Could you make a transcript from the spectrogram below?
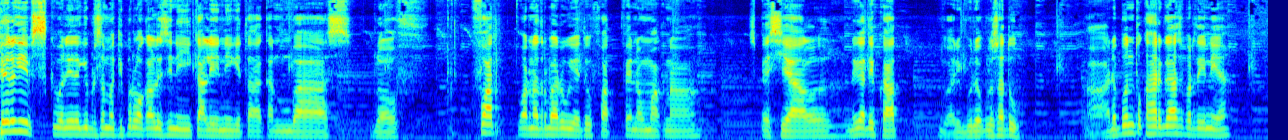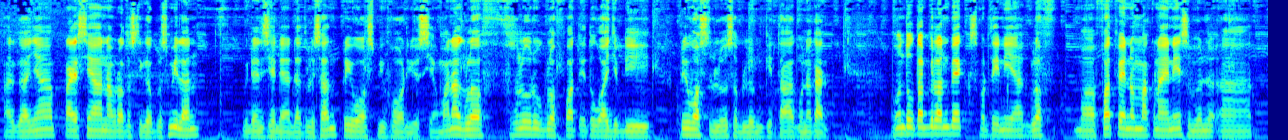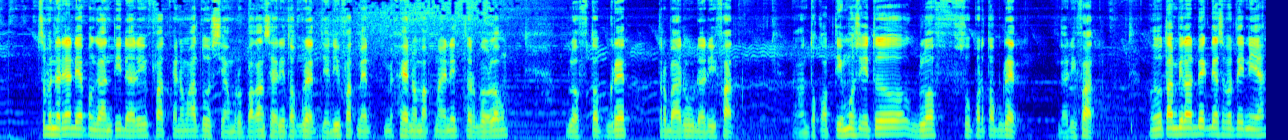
Hello Gips, kembali lagi bersama kiper lokal di sini. Kali ini kita akan membahas glove FAT warna terbaru yaitu FAT Magna Special Negative Cut 2021. Nah, adapun untuk harga seperti ini ya. Harganya price-nya 639. Kemudian di sini ada tulisan pre-wash before use yang mana glove seluruh glove FAT itu wajib di pre-wash dulu sebelum kita gunakan. Untuk tampilan back seperti ini ya, glove FAT Magna ini sebenarnya uh, sebenarnya dia pengganti dari Fat Venom Atus yang merupakan seri top grade. Jadi Fat Venom Magna ini tergolong glove top grade terbaru dari Fat. Nah, untuk Optimus itu glove super top grade dari Fat. Untuk tampilan back dia seperti ini ya.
